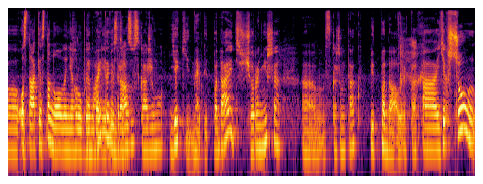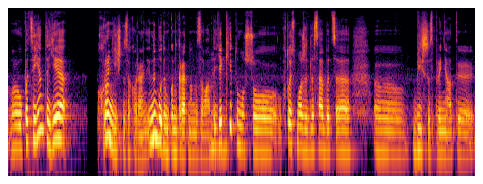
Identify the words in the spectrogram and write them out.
ознаки встановлення групи Давайте інвалідності. відразу скажемо, які не підпадають, що раніше, скажімо так, підпадали. Так. Якщо у пацієнта є хронічне захворювання, і не будемо конкретно називати, які, тому що хтось може для себе це е, більше сприйняти.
